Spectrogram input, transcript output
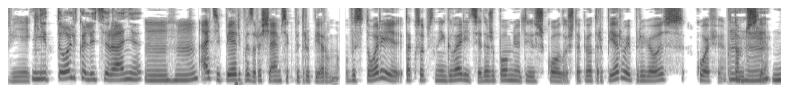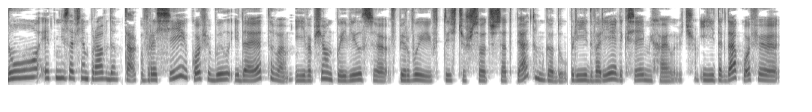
веке? Не только лютеране. Угу. А теперь возвращаемся к Петру Первому. В истории так, собственно, и говорится. Я даже помню это из школы, что Петр Первый привез кофе в том угу. числе. Но это не совсем правда. Так. В России кофе был и до этого, и вообще он появился впервые в 1665 году при дворе Алексея Михайловича. И тогда кофе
